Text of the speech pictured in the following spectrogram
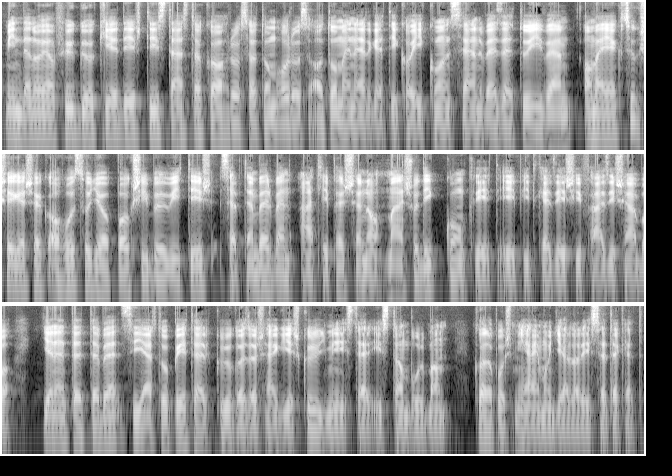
Minden olyan függő kérdést tisztáztak a Rosszatom orosz atomenergetikai koncern vezetőivel, amelyek szükségesek ahhoz, hogy a paksi bővítés szeptemberben átléphessen a második konkrét építkezési fázisába, jelentette be Szijjártó Péter külgazdasági és külügyminiszter Isztambulban. Kalapos Mihály mondja el a részleteket.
